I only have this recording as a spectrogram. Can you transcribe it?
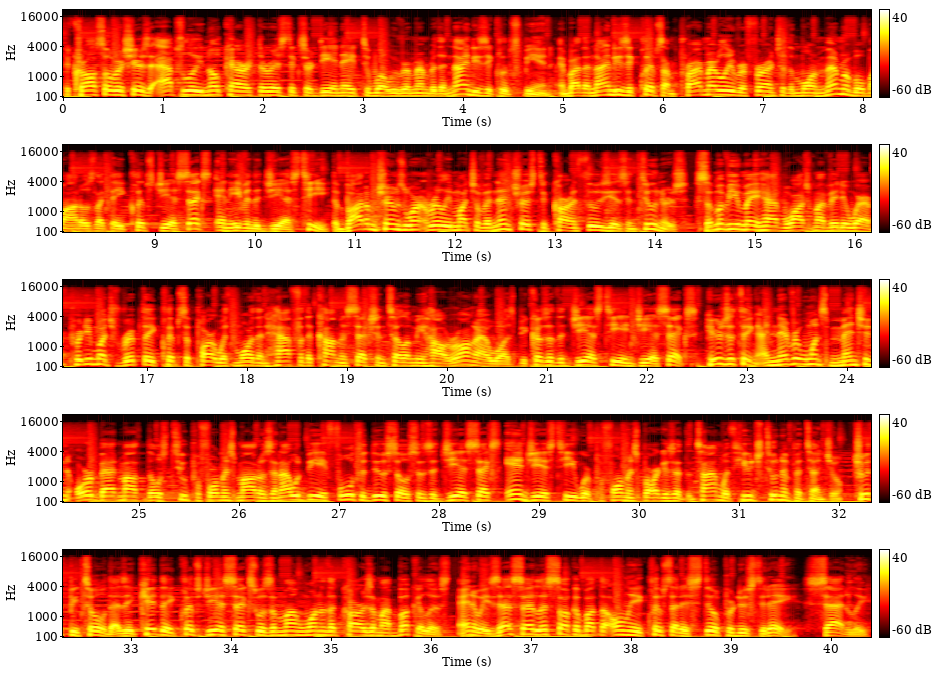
The crossover shares absolutely no characteristics or DNA to what we remember the 90s Eclipse being. And by the 90s Eclipse, I'm primarily referring to the more memorable models like the Eclipse GSX and even the GST. The bottom trims were weren't really much of an interest to car enthusiasts and tuners. Some of you may have watched my video where I pretty much ripped the Eclipse apart with more than half of the comment section telling me how wrong I was because of the GST and GSX. Here's the thing, I never once mentioned or badmouthed those two performance models and I would be a fool to do so since the GSX and GST were performance bargains at the time with huge tuning potential. Truth be told, as a kid the Eclipse GSX was among one of the cars on my bucket list. Anyways, that said, let's talk about the only Eclipse that is still produced today, sadly.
